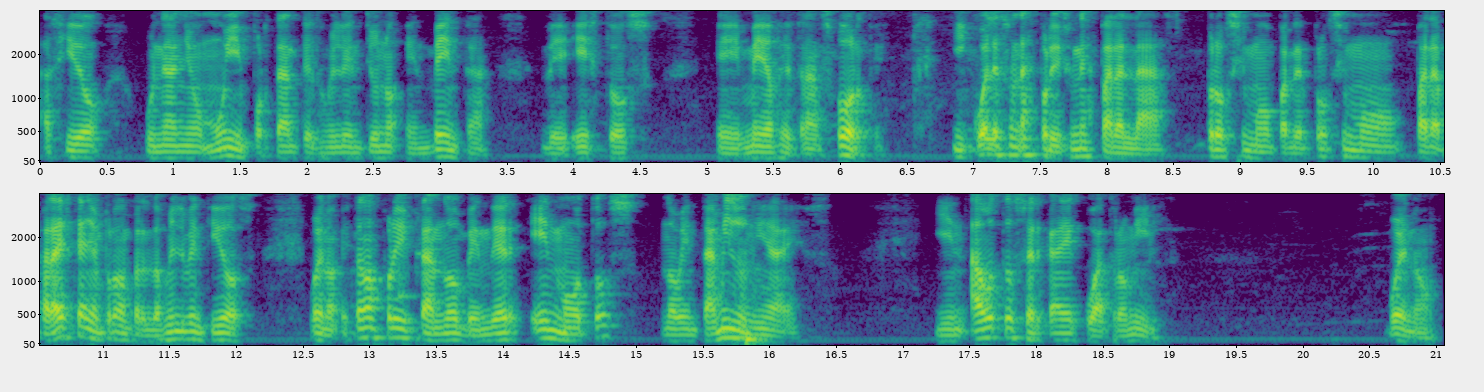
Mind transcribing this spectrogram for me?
Ha sido un año muy importante el 2021 en venta de estos eh, medios de transporte. ¿Y cuáles son las proyecciones para próximo, para el próximo, para, para este año, perdón, para el 2022? Bueno, estamos proyectando vender en motos 90 mil unidades y en autos cerca de 4 mil. Bueno,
